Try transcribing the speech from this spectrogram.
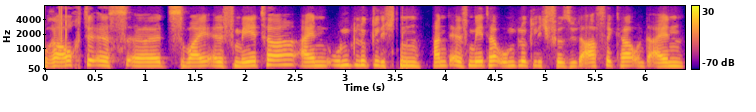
brauchte es äh, zwei Elfmeter, einen unglücklichen Handelfmeter, unglücklich für Südafrika und einen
